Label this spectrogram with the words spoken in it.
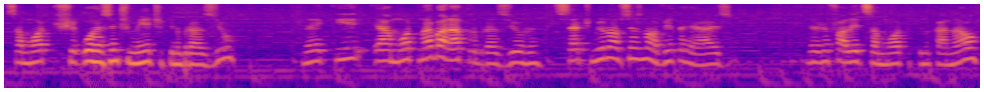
essa moto que chegou recentemente aqui no Brasil, né? Que é a moto mais barata do Brasil, né? R$ 7.990. Eu já falei dessa moto aqui no canal,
